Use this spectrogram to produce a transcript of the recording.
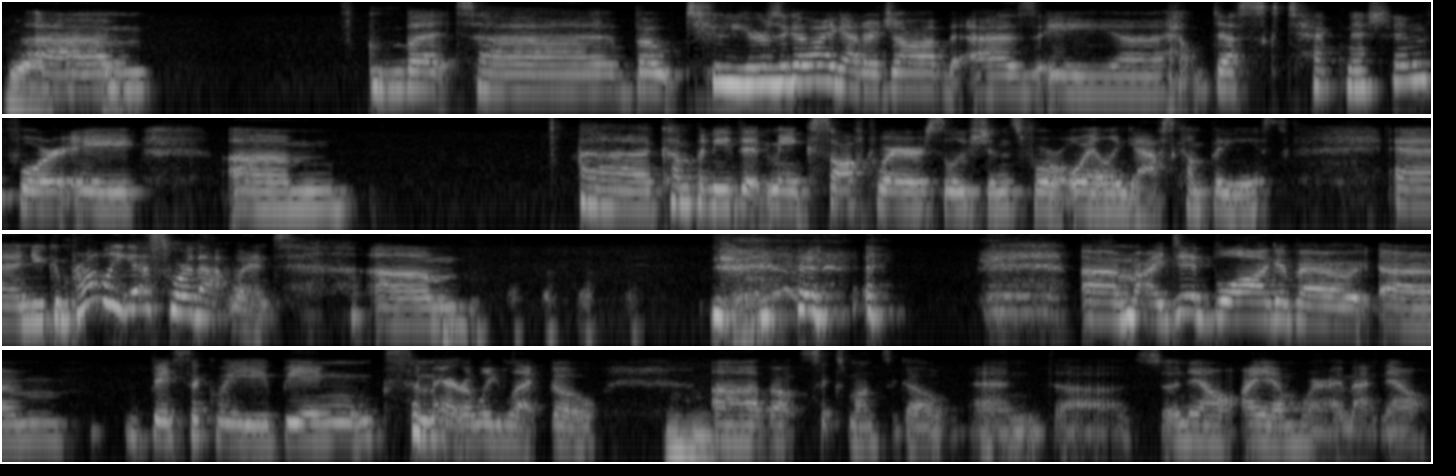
Yeah, um, yeah. But uh, about two years ago, I got a job as a uh, help desk technician for a um, uh, company that makes software solutions for oil and gas companies. And you can probably guess where that went. Um, um, I did blog about um, basically being summarily let go mm-hmm. uh, about six months ago. And uh, so now I am where I'm at now.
